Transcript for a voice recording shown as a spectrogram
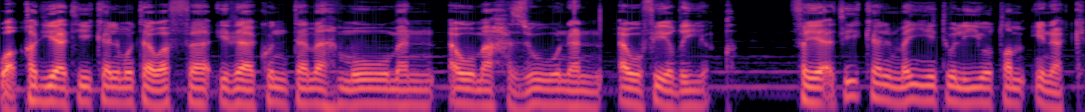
وقد يأتيك المتوفى إذا كنت مهموما أو محزونا أو في ضيق. فيأتيك الميت ليطمئنك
